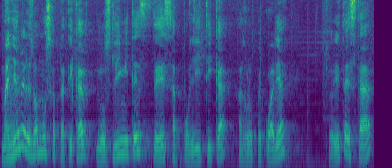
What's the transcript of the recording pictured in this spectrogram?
mañana les vamos a platicar los límites de esa política agropecuaria que ahorita está,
